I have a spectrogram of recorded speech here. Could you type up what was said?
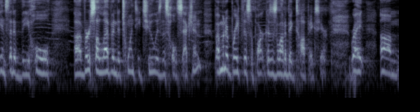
instead of the whole uh, verse 11 to 22 is this whole section, but I'm going to break this apart because there's a lot of big topics here, right? Um,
